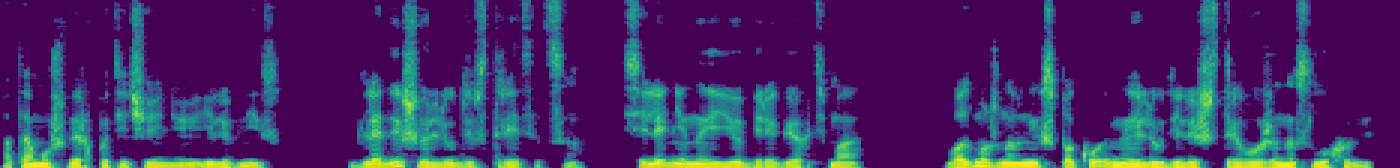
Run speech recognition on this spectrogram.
А там уж вверх по течению или вниз. Глядишь, и люди встретятся. Селение на ее берегах тьма. Возможно, в них спокойные люди лишь встревожены слухами.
